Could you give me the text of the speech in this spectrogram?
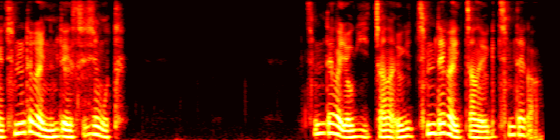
예, 침대가 있는데 쓰지 못해. 침대가 여기 있잖아. 여기 침대가 있잖아. 여기 침대가.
